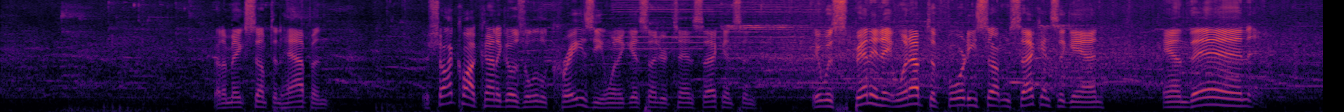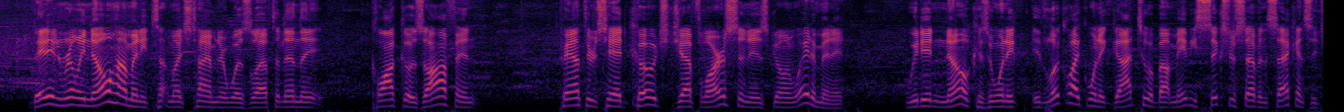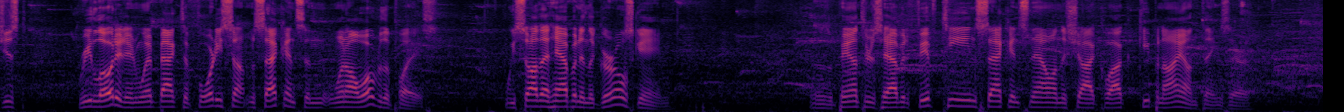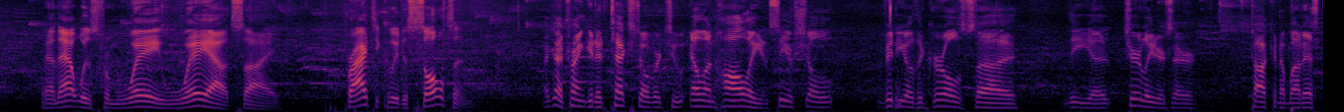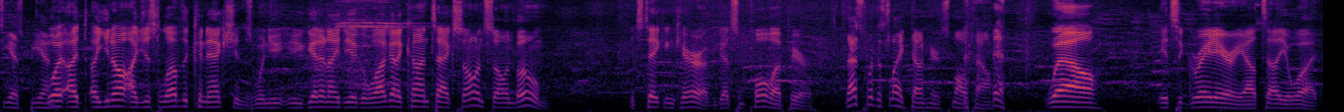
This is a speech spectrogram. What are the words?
Got to make something happen. The shot clock kind of goes a little crazy when it gets under 10 seconds, and it was spinning. It went up to 40 something seconds again, and then they didn't really know how many t- much time there was left, and then the clock goes off, and Panthers head coach Jeff Larson is going, wait a minute, we didn't know because when it, it looked like when it got to about maybe six or seven seconds, it just reloaded and went back to 40 something seconds and went all over the place. We saw that happen in the girls' game. The Panthers have it 15 seconds now on the shot clock. Keep an eye on things there. And that was from way, way outside, practically to Sultan. I got to try and get a text over to Ellen Hawley and see if she'll video the girls, uh, the uh, cheerleaders are talking about STSPN. Boy, I, I, you know, I just love the connections. When you, you get an idea, go, well, I got to contact so and so, and boom, it's taken care of. You got some pull up here. That's what it's like down here, small town. well, it's a great area, I'll tell you what.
